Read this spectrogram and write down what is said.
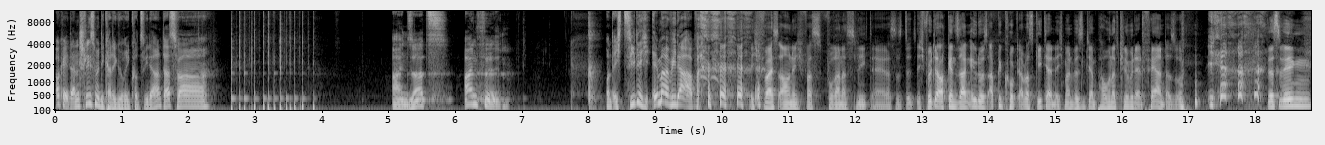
Okay, dann schließen wir die Kategorie kurz wieder. Das war. Ein Satz, ein Film. und ich zieh dich immer wieder ab. Ich weiß auch nicht, was, woran das liegt, ey. Das ist, ich würde ja auch gerne sagen, ey, du hast abgeguckt, aber das geht ja nicht. Ich meine, wir sind ja ein paar hundert Kilometer entfernt, also. Ja. Deswegen,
